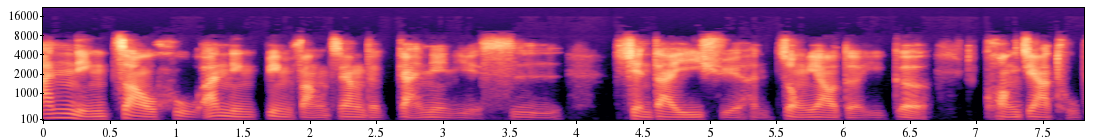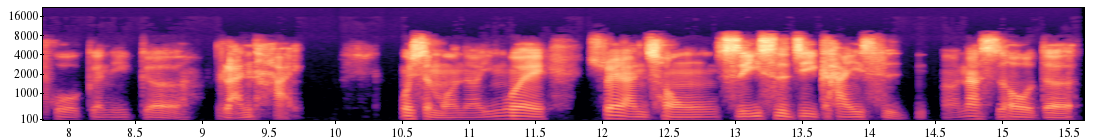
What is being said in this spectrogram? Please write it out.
安宁照护、安宁病房这样的概念也是现代医学很重要的一个框架突破跟一个蓝海。为什么呢？因为虽然从十一世纪开始，呃，那时候的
